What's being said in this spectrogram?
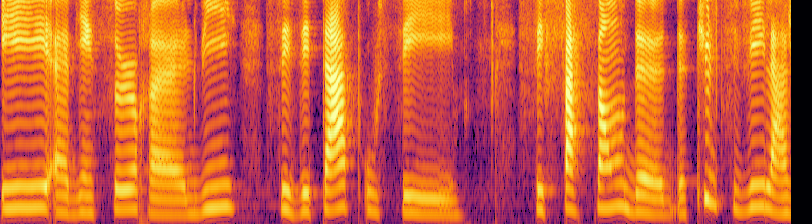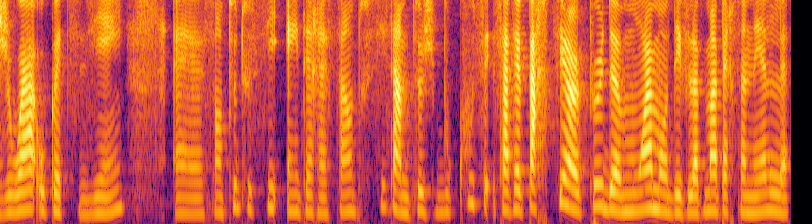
Et euh, bien sûr, euh, lui, ses étapes ou ses, façons de, cultiver la joie au quotidien euh, sont tout aussi intéressantes aussi. Ça me touche beaucoup. Ça fait partie un peu de moi, mon développement personnel,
